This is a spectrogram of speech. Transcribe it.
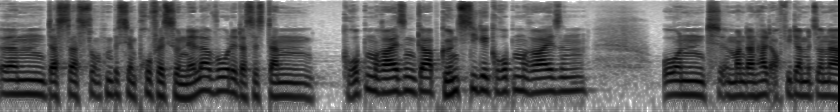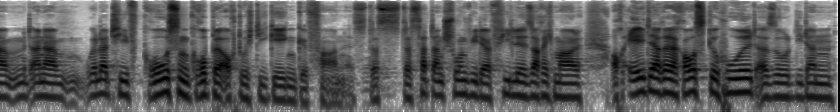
ähm, dass das so ein bisschen professioneller wurde, dass es dann Gruppenreisen gab, günstige Gruppenreisen und man dann halt auch wieder mit so einer, mit einer relativ großen Gruppe auch durch die Gegend gefahren ist. Das, das hat dann schon wieder viele, sag ich mal, auch Ältere rausgeholt, also die dann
